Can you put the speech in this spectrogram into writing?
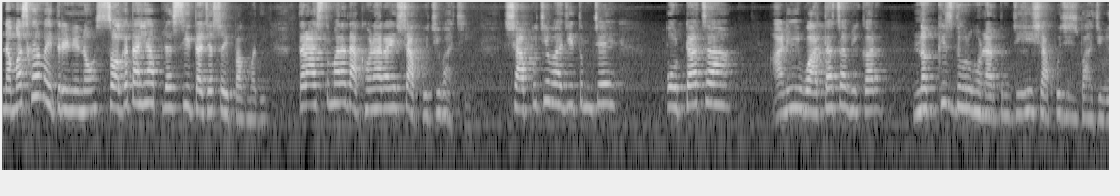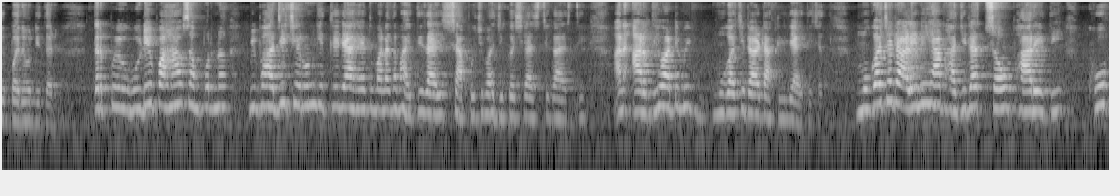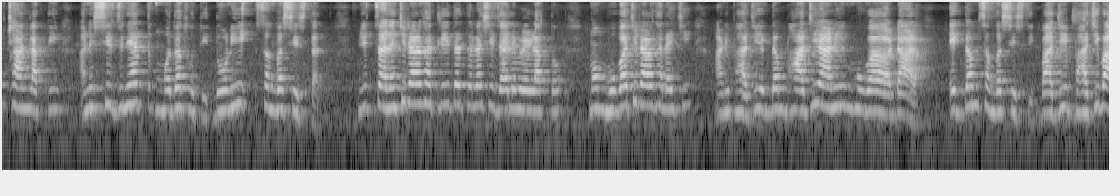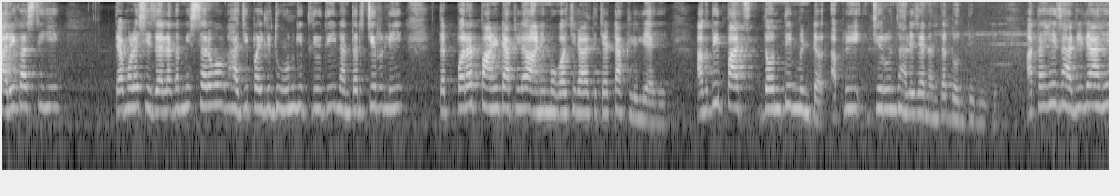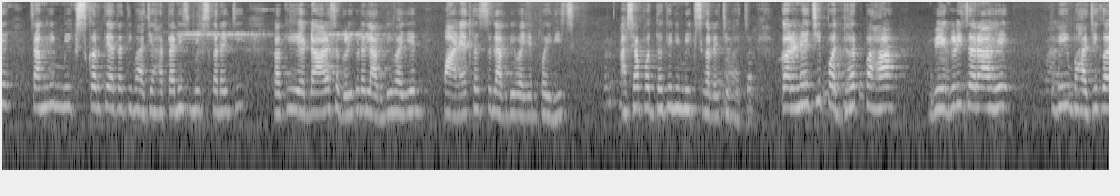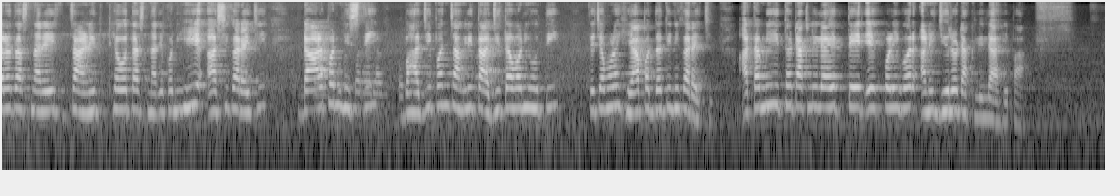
नमस्कार मैत्रिणींनो स्वागत आहे आपल्या सीताच्या स्वयंपाकमध्ये. तर आज तुम्हाला दाखवणार आहे शापूची भाजी. शापूची भाजी तुमचे पोटाचा आणि वाताचा विकार नक्कीच दूर होणार तुमची ही शापूची भाजी बनवली तर. तर व्हिडिओ पहा संपूर्ण. मी भाजी चिरून घेतलेली आहे. तुम्हाला तर माहितीच आहे शापूची भाजी कशी असते काय असते. आणि अर्धी वाटी मी मुगाची डाळ टाकलेली आहे त्याच्यात. मुगाच्या डाळीने ह्या भाजीला चव फार येते. खूप छान लागती आणि शिजण्यात मदत होती. दोन्ही संघ शिजतात. म्हणजे चण्याची डाळ घातली तर त्याला शिजायला वेळ लागतो. मग मुगाची डाळ घालायची आणि भाजी एकदम भाजी आणि मुगा डाळ एकदम संगत शिजती. भाजी भाजी बारीक असती ही त्यामुळे शिजायला तर मी सर्व भाजी पहिली धुवून घेतली होती नंतर चिरली तर परत पाणी टाकलं आणि मुगाची डाळ त्याच्यात टाकलेली आहे. अगदी पाच दोन तीन मिनटं आपली चिरून झाल्याच्यानंतर दोन तीन मिनटं. आता हे झालेले आहे चांगली मिक्स करते आता ती भाजी हातानेच मिक्स करायची. का की डाळ सगळीकडे लागली पाहिजे पाण्यातच लागली पाहिजे पहिलीच. अशा पद्धतीने मिक्स करायची भाजी. करण्याची पद्धत पहा वेगळी जरा आहे. तुम्ही भाजी करत असणारे चाळणीत ठेवत असणारे पण ही अशी करायची डाळ पण भिजती भाजी पण चांगली ताजीतावानी होती त्याच्यामुळे ह्या पद्धतीने करायची. आता मी इथं टाकलेले आहे तेल एक पळीभर आणि जिरं टाकलेलं आहे पहा.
